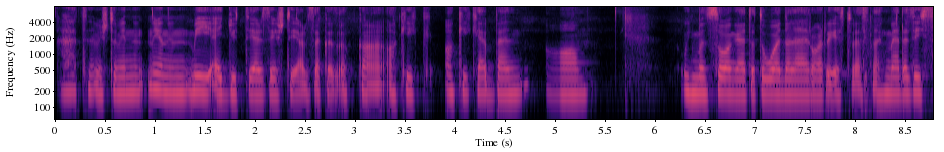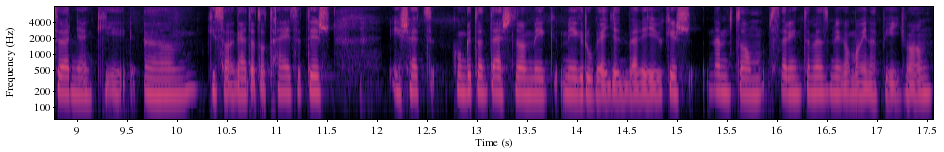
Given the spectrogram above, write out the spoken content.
hát nem is tudom, én nagyon mély együttérzést érzek azokkal, akik, akik ebben a úgymond szolgáltató oldaláról részt vesznek, mert ez egy szörnyen ki, kiszolgáltatott helyzet, és és hát konkrétan társadalom még, még rúg egyet beléjük, és nem tudom, szerintem ez még a mai nap így van,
